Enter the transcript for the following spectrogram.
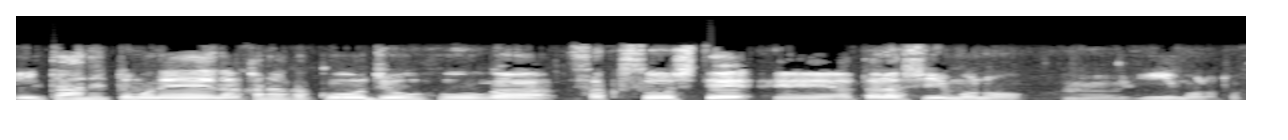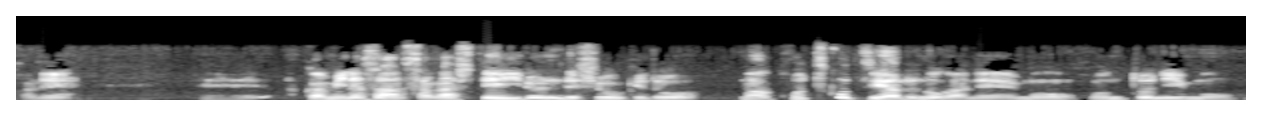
インターネットもね、なかなかこう、情報が錯綜して、えー、新しいもの、うん、いいものとかね、え、なんか皆さん探しているんでしょうけど、まあ、コツコツやるのがね、もう本当にもう、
